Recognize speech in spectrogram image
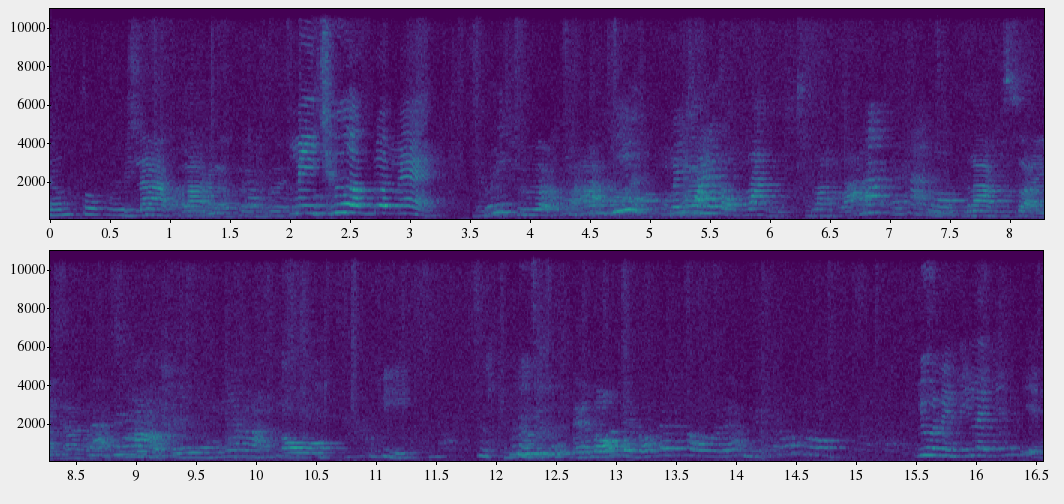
น้ำตกมีลากลากแล้วเพิ่มด้วยมีเชือกด้วยแม่ ไม่เชื่อลากไม่ใช่สองหลังลังลากลากใสลากลากปูเนี่ยลังโตผีแต่ร้องแต่ร้องแต่ร้องแล้วมีร้องอยู่ในนี้เลยเย็นเย็น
